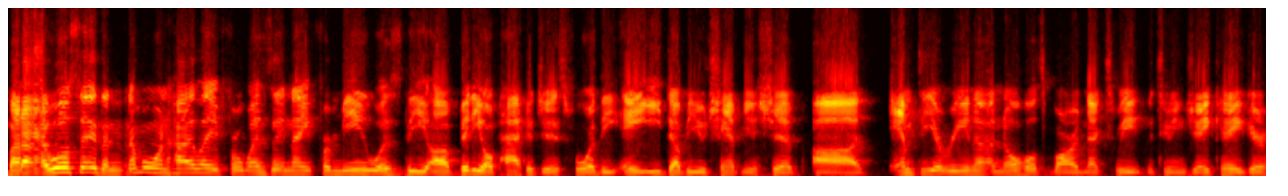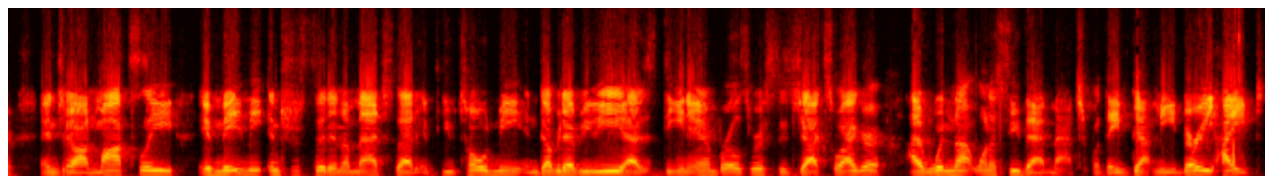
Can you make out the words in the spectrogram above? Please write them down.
But I will say the number one highlight for Wednesday night for me was the uh, video packages for the AEW Championship. Uh, empty arena, no holds barred next week between Jake Hager and Jon Moxley. It made me interested in a match that if you told me in WWE as Dean Ambrose versus Jack Swagger, I would not want to see that match. But they've got me very hyped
